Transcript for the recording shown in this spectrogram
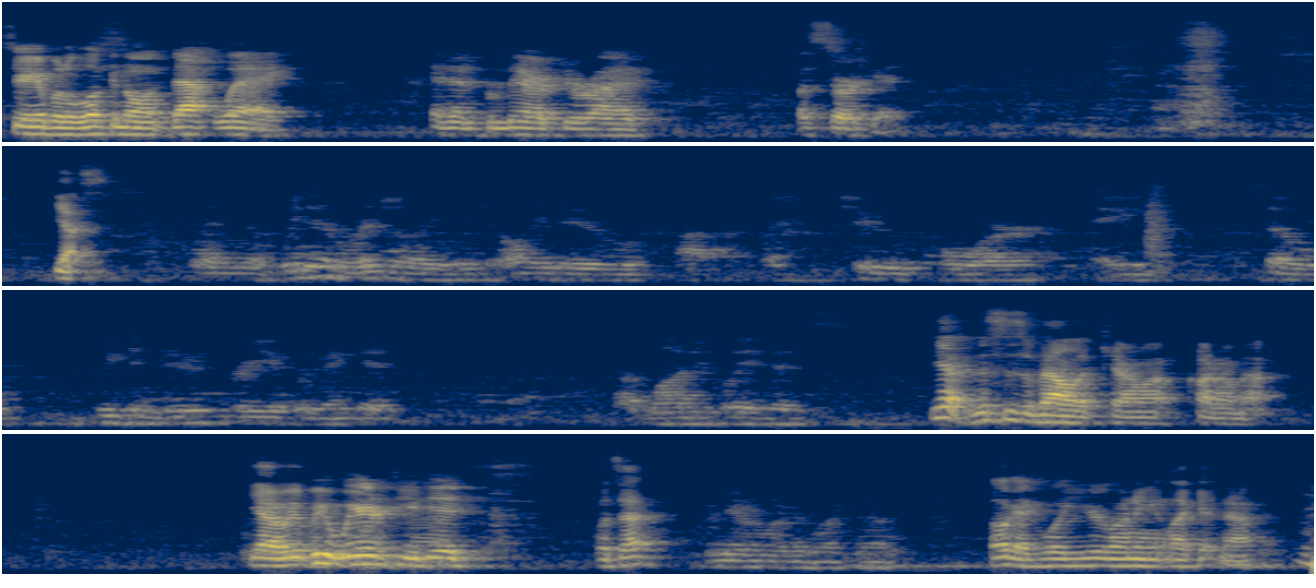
So you're able to look at it that way, and then from there derive a circuit. Yes? When we did originally, we could only do uh, like 2, 4, 8. So we can do 3 if we make it uh, logically if it's yeah, this is a valid Karnaugh map. Yeah, it would be weird if you did. What's that? We never learned it like that. Okay, well you're learning it like it now.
